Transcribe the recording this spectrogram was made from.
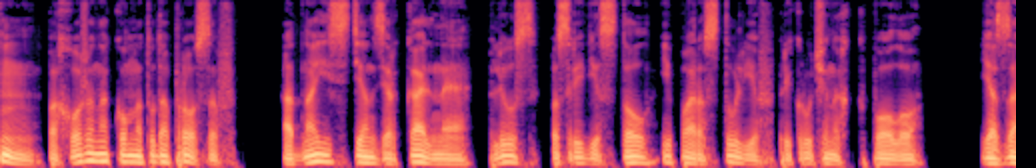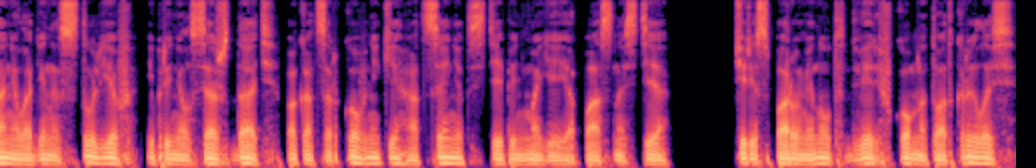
Хм, похоже на комнату допросов. Одна из стен зеркальная, плюс посреди стол и пара стульев, прикрученных к полу. Я занял один из стульев и принялся ждать, пока церковники оценят степень моей опасности. Через пару минут дверь в комнату открылась,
